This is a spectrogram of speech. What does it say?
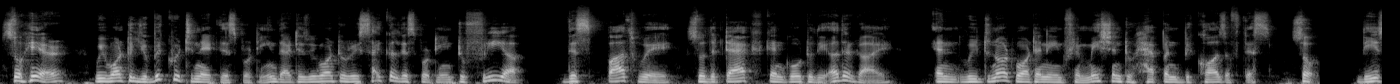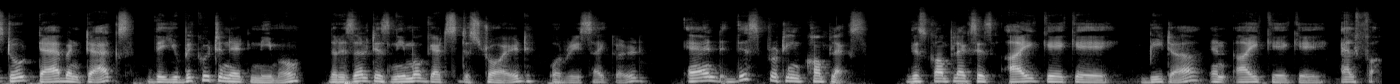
So here we want to ubiquitinate this protein, that is, we want to recycle this protein to free up this pathway so the TAK can go to the other guy And we do not want any inflammation to happen because of this. So these two, TAB and TAK, they ubiquitinate NEMO. The result is NEMO gets destroyed or recycled. And this protein complex, this complex is IKK beta and IKK alpha.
